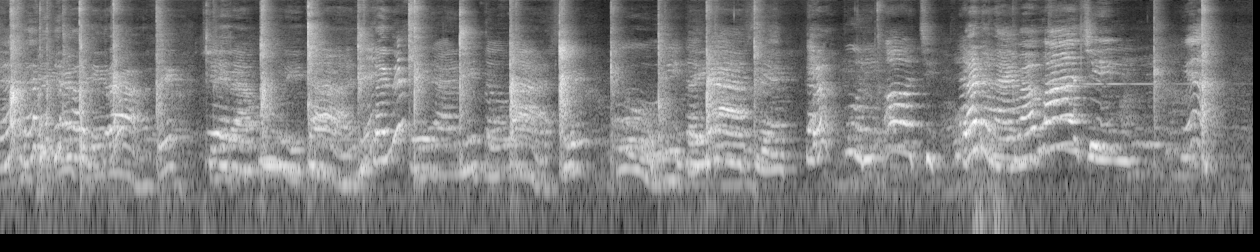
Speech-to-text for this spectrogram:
રાધે રાધે તેરા પૂરી ખાધે તેરાની તો વાસે પૂરી તૈયાર છે કરો પૂરી ઓછી લાડુ નાયવા માછી લાડુ નાયવા માછી હા રહી રે બોલું તારું હા રહી રે લાઈટ થશે ગોબર તાળી પાડવાની છે લાઈટ ત્રણ દિવસ તા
